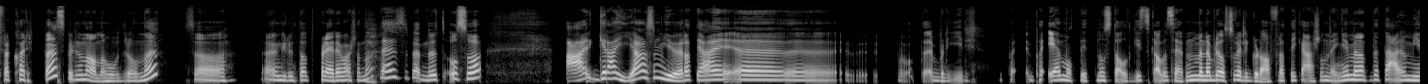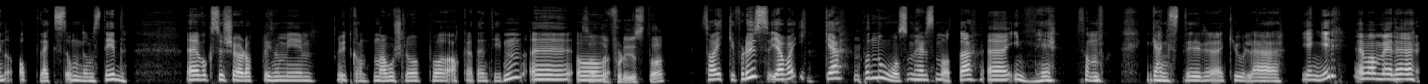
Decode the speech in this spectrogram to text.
fra Karpe spiller en annen av hovedrollene. Så det er en grunn til at flere var sånn «Å, Det ser spennende ut. Og så er greia som gjør at jeg eh, blir på en måte litt nostalgisk av å se den, men jeg blir også veldig glad for at det ikke er sånn lenger. Men at dette er jo min oppvekst og ungdomstid. Jeg vokste sjøl opp liksom i utkanten av Oslo på akkurat den tiden. eh, Så sa du flus da. sa ikke flus. Jeg var ikke på noen som helst måte eh, inni sånn gangsterkule gjenger. Jeg var mer eh,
